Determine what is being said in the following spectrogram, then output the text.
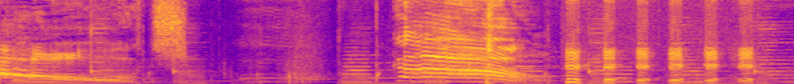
Ouch! Go!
